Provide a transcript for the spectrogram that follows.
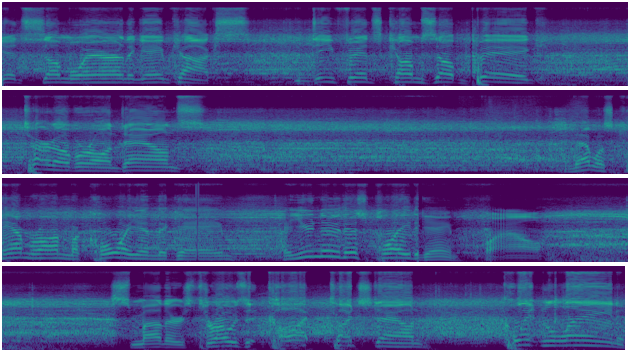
get somewhere in the Gamecocks. The defense comes up big. Turnover on downs. And that was Cameron McCoy in the game. And you knew this played the game. Wow. Smothers throws it, caught, touchdown. Quentin Lane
